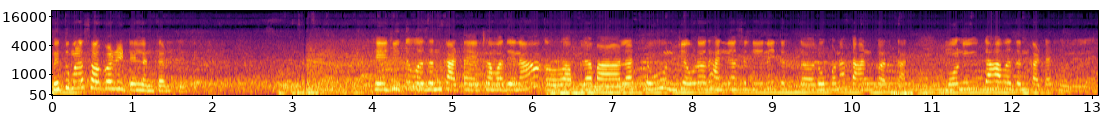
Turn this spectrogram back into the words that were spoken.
मी तुम्हाला सगळं डिटेल नंतर देते. हे जे इथे वजन काटा याच्यामध्ये ना आपल्या बाळाला ठेवून जेवढं धान्य असेल ते नाही तर लोक ना दान करतात. म्हणून इथं हा वजन काटा ठेवलेला आहे.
